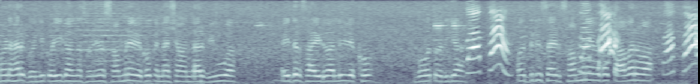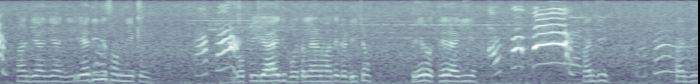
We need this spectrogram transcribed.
ਹੁਣ ਹਰਗੁਣ ਦੀ ਕੋਈ ਗੱਲ ਨਾ ਸੁਣਿਓ। ਸਾਹਮਣੇ ਵੇਖੋ ਕਿੰਨਾ ਸ਼ਾਨਦਾਰ ਵਿਊ ਆ। ਇਧਰ ਸਾਈਡ ਵੱਲ ਵੀ ਵੇਖੋ ਬਹੁਤ ਵਧੀਆ। ਉਧਰਲੀ ਸਾਈਡ ਸਾਹਮਣੇ ਵੇਖੋ ਟਾਵਰ ਵਾ। ਹਾਂਜੀ ਹਾਂਜੀ ਹਾਂਜੀ ਇਹਦੀ ਨਹੀਂ ਸੁਣਨੀ ਕੋਈ। ਗੋਪੀ ਗਿਆ ਇਹਦੀ ਬੋਤਲ ਲੈਣ ਵਾਸਤੇ ਗੱਡੀ ਚੋਂ ਫੇਰ ਉੱਥੇ ਰਹਿ ਗਈ ਹੈ। ਹਾਂਜੀ। ਹਾਂਜੀ।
